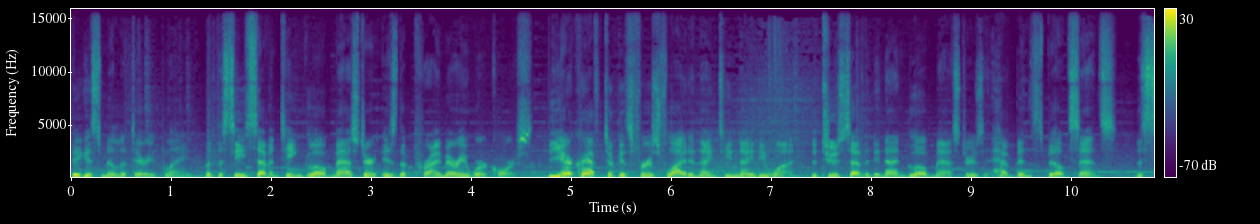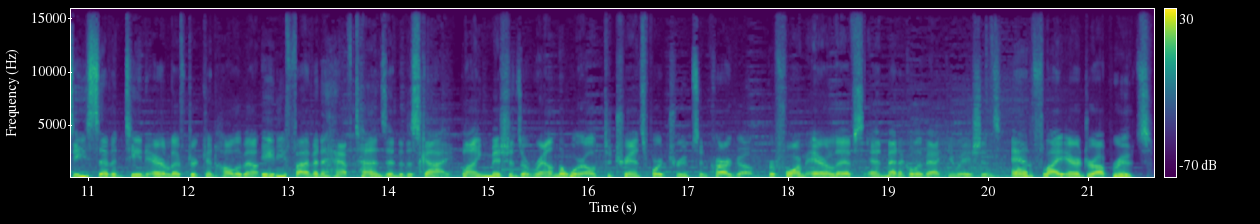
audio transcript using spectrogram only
biggest military plane, but the C-17 Globemaster is the primary workhorse. The aircraft took its first flight in 1991. The 279 Globemasters have been built since. The C-17 airlifter can haul about 85.5 tons into the sky, flying missions around the world to transport troops and cargo, perform airlifts and medical evacuations, and fly airdrop routes.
